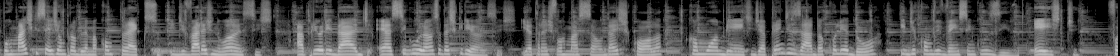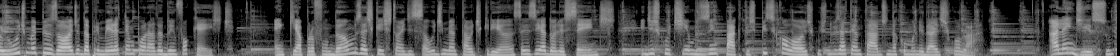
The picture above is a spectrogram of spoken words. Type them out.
Por mais que seja um problema complexo e de várias nuances, a prioridade é a segurança das crianças e a transformação da escola como um ambiente de aprendizado acolhedor e de convivência inclusiva. Este foi o último episódio da primeira temporada do Infocast em que aprofundamos as questões de saúde mental de crianças e adolescentes e discutimos os impactos psicológicos dos atentados na comunidade escolar. Além disso,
